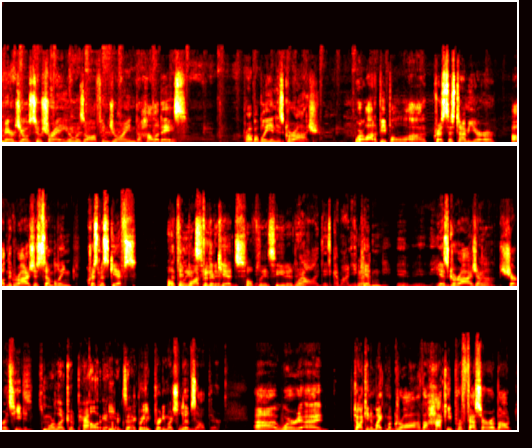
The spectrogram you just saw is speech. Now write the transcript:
Mayor Joe Soucheray, who was off enjoying the holidays, probably in his garage, where a lot of people, uh, Chris, this time of year are out in the garage assembling Christmas gifts Hopefully that they bought for their kids. Hopefully it's heated. Well, yeah. come on, you yeah. kidding? His garage, I'm yeah. sure it's heated. It's more like a pallet. Yeah, he, exactly. He pretty much lives out there. Uh, we're uh, talking to Mike McGraw, the hockey professor, about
